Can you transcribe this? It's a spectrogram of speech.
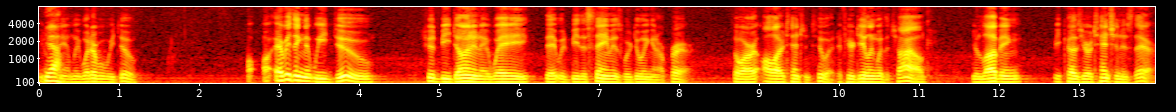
you know, Yeah. family, whatever we do. Everything that we do should be done in a way that would be the same as we're doing in our prayer. So our, all our attention to it. If you're dealing with a child, you're loving because your attention is there.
